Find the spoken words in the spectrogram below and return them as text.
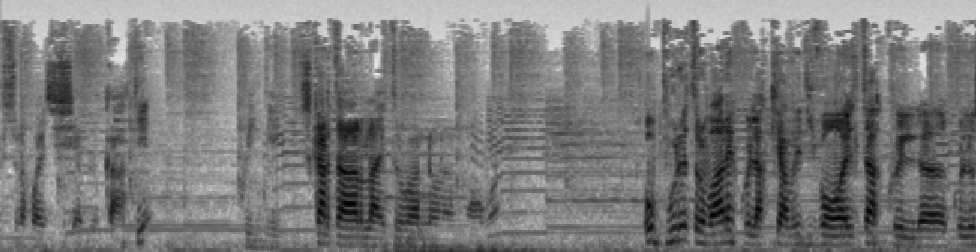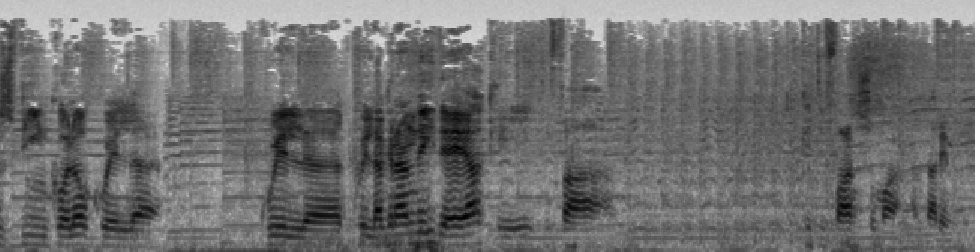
sulla quale ci si è bloccati. Quindi scartarla e trovarne una nuova. Oppure trovare quella chiave di volta quel, quello svincolo quel, quel, quella grande idea che ti fa che ti fa insomma andare bene.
